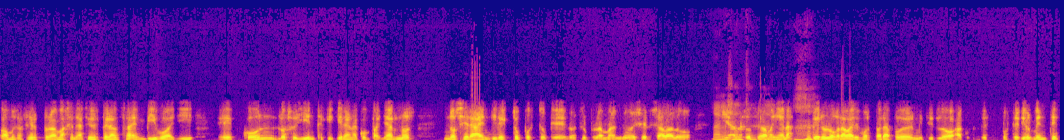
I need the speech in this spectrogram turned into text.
vamos a hacer programa Generación Esperanza en vivo allí eh, con los oyentes que quieran acompañarnos. No será en directo, puesto que nuestro programa no es el sábado A las a las 11, 11 de la mañana, pero lo grabaremos para poder emitirlo a- posteriormente.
